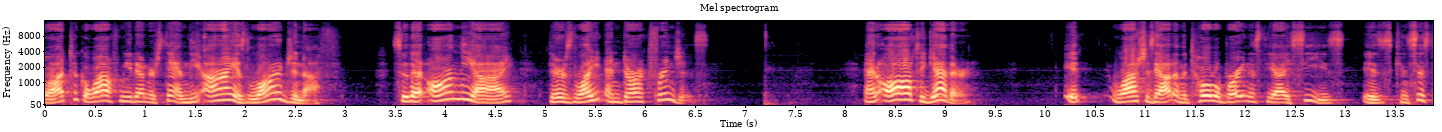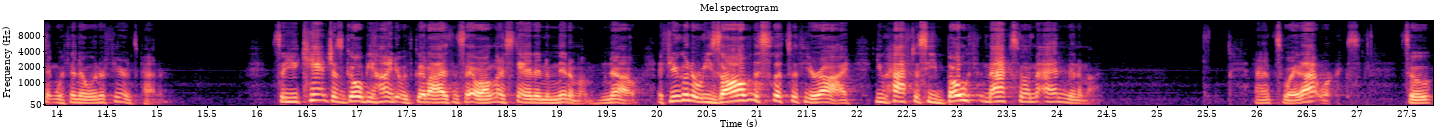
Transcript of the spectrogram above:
Well, it took a while for me to understand. The eye is large enough so that on the eye there's light and dark fringes. And all together, it, washes out and the total brightness the eye sees is consistent with the no interference pattern. So you can't just go behind it with good eyes and say, oh, I'm going to stand in a minimum. No. If you're going to resolve the slits with your eye, you have to see both maximum and minima. And that's the way that works. So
